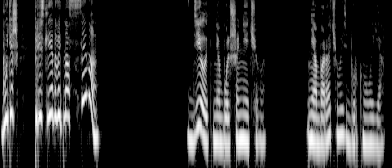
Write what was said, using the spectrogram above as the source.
Будешь преследовать нас с сыном?» «Делать мне больше нечего», не оборачиваясь, буркнула я.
